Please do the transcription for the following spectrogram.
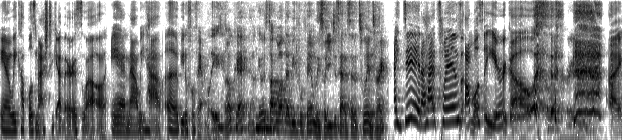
and we couples matched together as well. And now we have a beautiful family. Okay. Okay. Let's talk about that beautiful family. So you just had a set of twins, right? I did. I had twins almost a year ago. I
